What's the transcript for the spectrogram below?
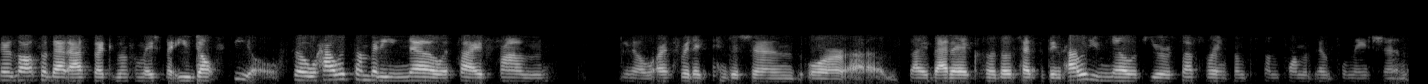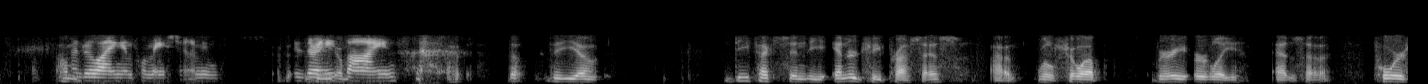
there's also that aspect of inflammation that you don't feel. So how would somebody know, aside from, you know, arthritic conditions or uh, diabetics or those types of things, how would you know if you're suffering from some form of inflammation, Um, underlying inflammation? I mean, is there the, any um, signs? the the uh, defects in the energy process uh, will show up very early as poor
